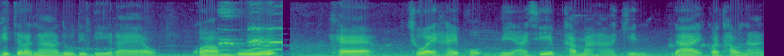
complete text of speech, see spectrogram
พิจารณาดูดีๆแล้ว ความรู้แค่ช่วยให้ผมมีอาชีพทำมาหากินได้ก็เท่านั้น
